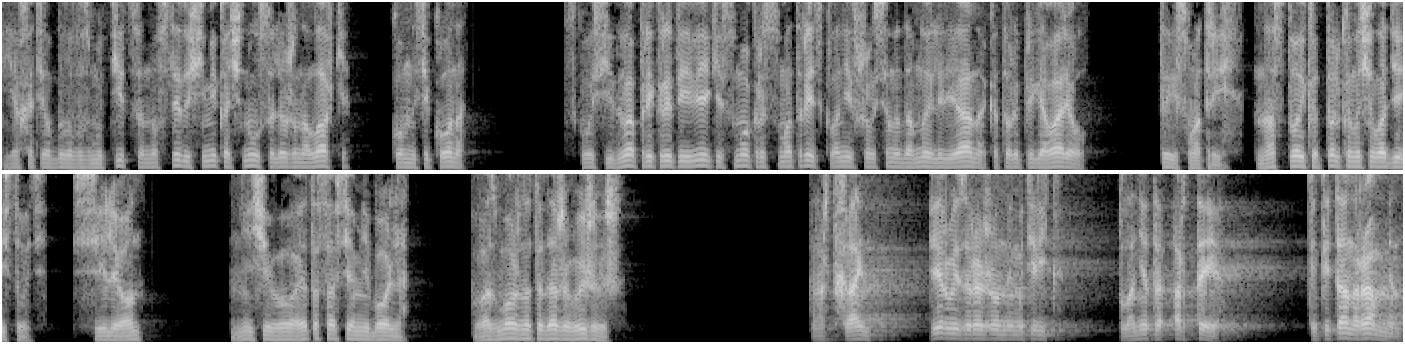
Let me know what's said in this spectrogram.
Я хотел было возмутиться, но в следующий миг очнулся, лежа на лавке, в комнате Кона. Сквозь едва прикрытые веки смог рассмотреть склонившегося надо мной Левиана, который приговаривал. «Ты смотри, настойка только начала действовать. Силен. Ничего, это совсем не больно. Возможно, ты даже выживешь. Артхайн. Первый зараженный материк. Планета Артея. Капитан Раммен.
